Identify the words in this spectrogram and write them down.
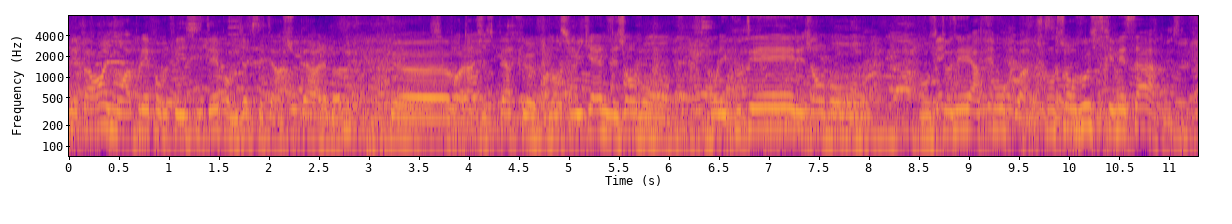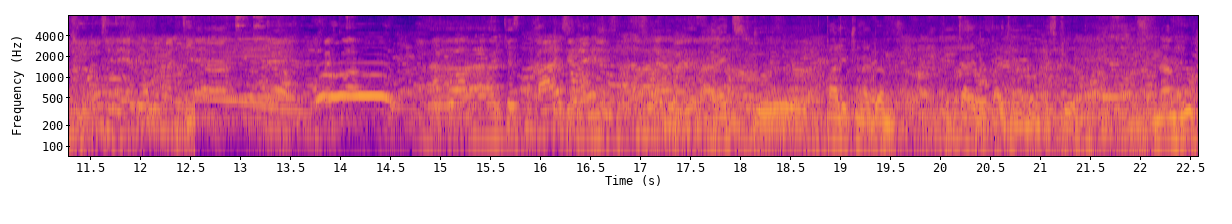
Mes parents ils m'ont appelé pour me féliciter, pour me dire que c'était un super album. Donc euh, voilà, j'espère que pendant ce week-end les gens vont, vont l'écouter, les gens vont, vont se donner à fond quoi. Je compte sur vous, streamer ça. Euh, Qu'est-ce qu'on va faire Arrête de parler de ton album. T'arrêtes de parler de ton album parce que on a un groupe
